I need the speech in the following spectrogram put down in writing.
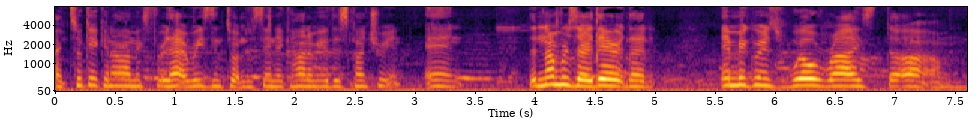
I took economics for that reason to understand the economy of this country, and, and the numbers are there that immigrants will rise the um,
